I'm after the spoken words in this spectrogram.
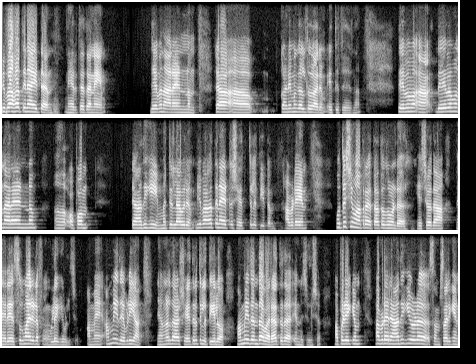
വിവാഹത്തിനായിട്ട് നേരത്തെ തന്നെ ദേവനാരായണനും കണിമംഗലത്തുകാരും എത്തിച്ചേർന്ന്. ദേവ ദേവനാരായണനും ഒപ്പം രാധികയും മറ്റെല്ലാവരും വിവാഹത്തിനായിട്ട് ക്ഷേത്രത്തിലെത്തിയിട്ടും അവിടെ മുത്തശ്ശി മാത്രം എത്താത്തതുകൊണ്ട് യശോദ നേരെ സുകുമാരിയുടെ ഫോണിലേക്ക് വിളിച്ചു. അമ്മേ അമ്മ ഇത് എവിടെയാ ഞങ്ങൾ ആ ക്ഷേത്രത്തിലെത്തിയല്ലോ. അമ്മ ഇതെന്താ വരാത്തത്? എന്ന് ചോദിച്ചു. അപ്പോഴേക്കും അവിടെ രാധികയോട് സംസാരിക്കാൻ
